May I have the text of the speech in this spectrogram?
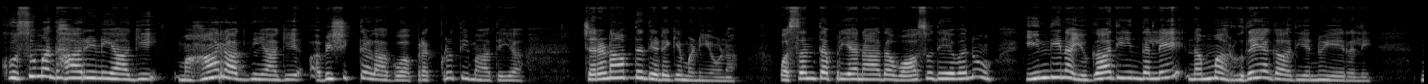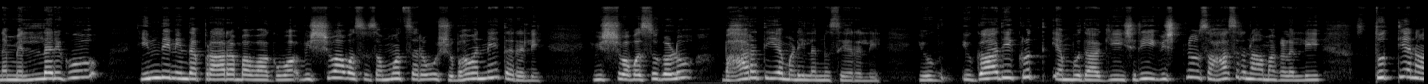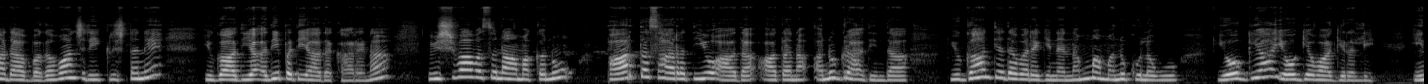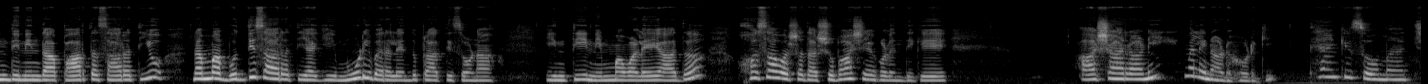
ಕುಸುಮಧಾರಿಣಿಯಾಗಿ ಮಹಾರಾಜ್ಞಿಯಾಗಿ ಅಭಿಷಿಕ್ತಳಾಗುವ ಪ್ರಕೃತಿ ಮಾತೆಯ ಚರಣಾಬ್ದದೆಡೆಗೆ ಮಣಿಯೋಣ. ವಸಂತ ಪ್ರಿಯನಾದ ವಾಸುದೇವನು ಇಂದಿನ ಯುಗಾದಿಯಿಂದಲೇ ನಮ್ಮ ಹೃದಯಗಾದಿಯನ್ನು ಏರಲಿ. ನಮ್ಮೆಲ್ಲರಿಗೂ ಇಂದಿನಿಂದ ಪ್ರಾರಂಭವಾಗುವ ವಿಶ್ವವಸು ಸಂವತ್ಸರವು ಶುಭವನ್ನೇ ತರಲಿ. ವಿಶ್ವವಸುಗಳು ಭಾರತೀಯ ಮಡಿಲನ್ನು ಸೇರಲಿ. ಯುಗ್ ಎಂಬುದಾಗಿ ಶ್ರೀ ವಿಷ್ಣು ಸಹಸ್ರನಾಮಗಳಲ್ಲಿ ಸ್ತುತ್ಯನಾದ ಭಗವಾನ್ ಶ್ರೀಕೃಷ್ಣನೇ ಯುಗಾದಿಯ ಅಧಿಪತಿಯಾದ ಕಾರಣ ವಿಶ್ವಾವಸುನಾಮಕನು ಪಾರ್ಥಸಾರಥಿಯೂ ಆದ ಆತನ ಅನುಗ್ರಹದಿಂದ ಯುಗಾಂತ್ಯದವರೆಗಿನ ನಮ್ಮ ಮನುಕುಲವು ಯೋಗ್ಯ ಯೋಗ್ಯವಾಗಿರಲಿ. ಇಂದಿನಿಂದ ಪಾರ್ಥಸಾರಥಿಯು ನಮ್ಮ ಬುದ್ಧಿಸಾರಥಿಯಾಗಿ ಮೂಡಿಬರಲೆಂದು ಪ್ರಾರ್ಥಿಸೋಣ. ಇಂತಿ ನಿಮ್ಮವಳೇ ಆದ ಹೊಸ ವರ್ಷದ ಶುಭಾಶಯಗಳೊಂದಿಗೆ ಆಶಾರಾಣಿ ಮಲೆನಾಡು ಹುಡುಗಿ. Thank you so much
